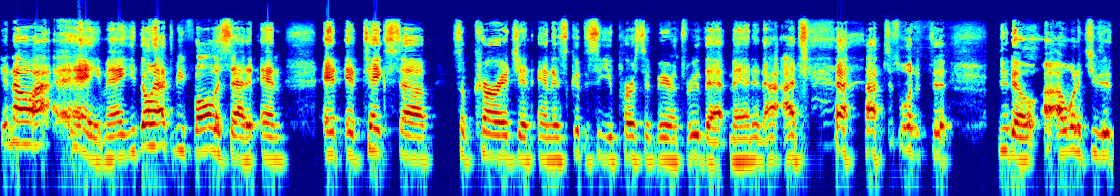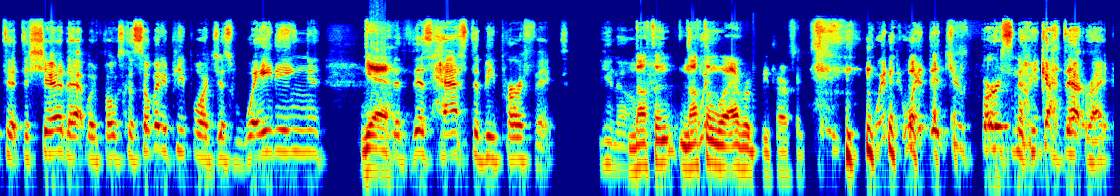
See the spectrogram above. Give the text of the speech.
You know, I, hey man, you don't have to be flawless at it, and it, it takes uh, some courage, and, and it's good to see you persevering through that, man. And I, I, I just wanted to, you know, I wanted you to, to, to share that with folks because so many people are just waiting. Yeah, that this has to be perfect. You know, nothing, nothing when, will ever be perfect. when, when did you first know? You got that right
